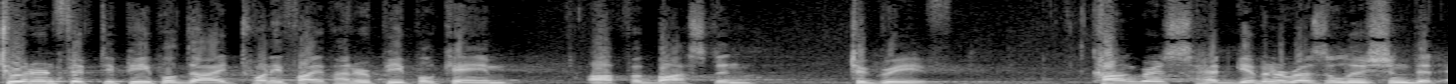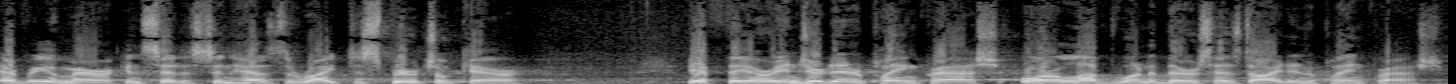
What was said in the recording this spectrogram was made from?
250 people died, 2,500 people came off of Boston to grieve. Congress had given a resolution that every American citizen has the right to spiritual care if they are injured in a plane crash or a loved one of theirs has died in a plane crash.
